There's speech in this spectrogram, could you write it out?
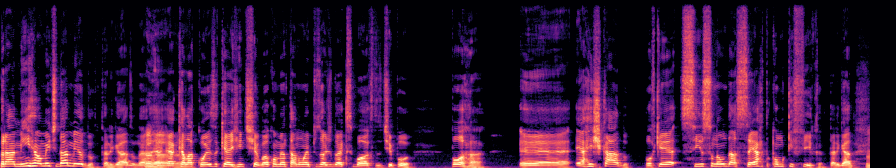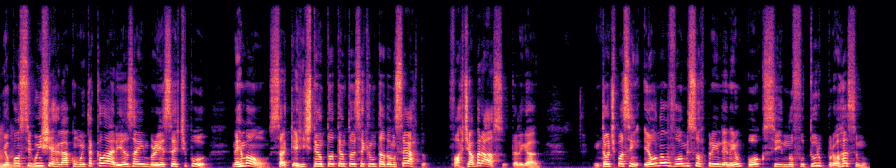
pra mim realmente dá medo, tá ligado? Né? Uhum, é, é, aquela uhum. coisa que a gente chegou a comentar num episódio do Xbox, do tipo, porra, é, é arriscado. Porque se isso não dá certo, como que fica, tá ligado? Uhum, e eu uhum, consigo uhum. enxergar com muita clareza a Embracer, tipo, meu irmão, a gente tentou, tentou, isso aqui não tá dando certo? Forte abraço, tá ligado? Então, tipo assim, eu não vou me surpreender nem um pouco se no futuro próximo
